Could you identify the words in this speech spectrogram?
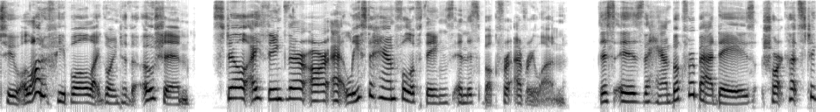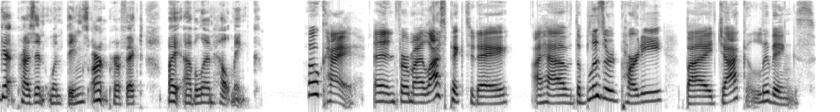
to a lot of people, like going to the ocean. Still, I think there are at least a handful of things in this book for everyone. This is The Handbook for Bad Days Shortcuts to Get Present When Things Aren't Perfect by Eveline Helmink. Okay, and for my last pick today, I have The Blizzard Party by Jack Livings.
